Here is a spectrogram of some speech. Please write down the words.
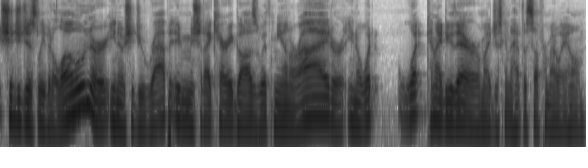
should you just leave it alone, or you know, should you wrap it? I mean, should I carry gauze with me on a ride, or you know, what what can I do there, or am I just going to have to suffer my way home?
